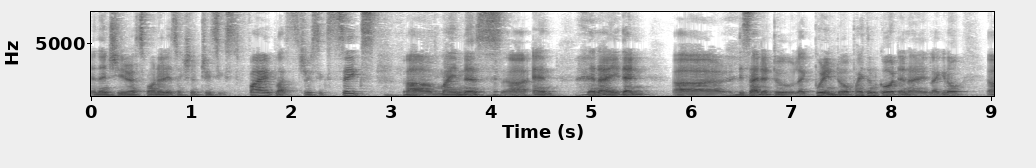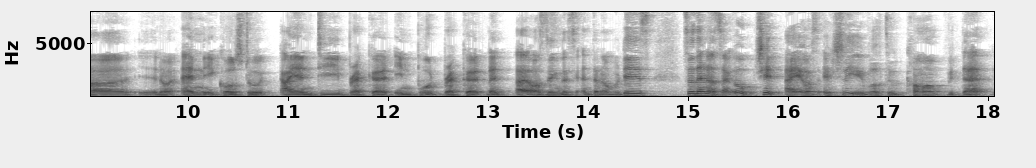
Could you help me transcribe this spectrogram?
And then she responded it's actually 365 plus 366 uh, minus uh, n then I then uh, decided to like put into a Python code and I like you know uh, you know n equals to int bracket input bracket. Then I was doing this enter number days. So then I was like oh shit I was actually able to come up with that.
